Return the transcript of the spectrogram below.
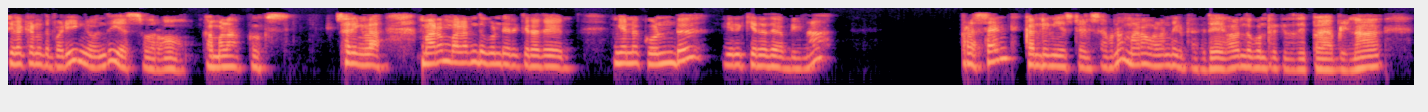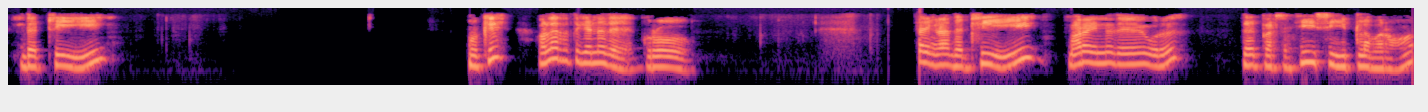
இலக்கணத்துப்படி இங்கே வந்து எஸ் வரும். கமலா குக்ஸ் சரிங்களா? மரம் வளர்ந்து கொண்டு இருக்கிறது என்ன கொண்டு இருக்கிறது அப்படின்னா ப்ரெசண்ட் கண்டினியூஸ் டென்ஸ் அப்படின்னா மரம் வளர்ந்துக்கிட்டு இருக்குது வளர்ந்து கொண்டு இருக்குது இப்போ அப்படின்னா இந்த ட்ரீ ஓகே வளர்றதுக்கு என்னது? க்ரோ சரிங்களா? இந்த ட்ரீ மரம் என்னது? ஒரு தேர்ட் பர்சன் ஈஸி சி இட்ல வரும்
